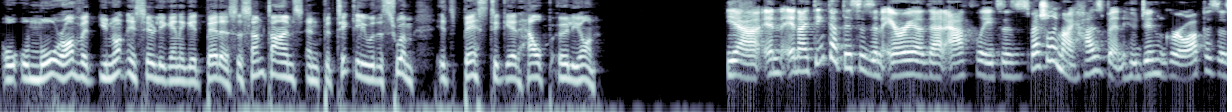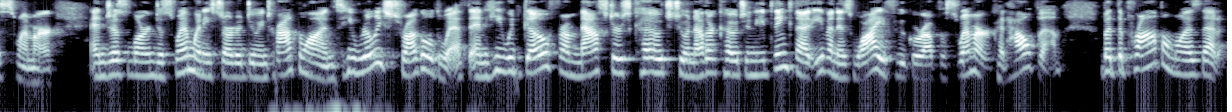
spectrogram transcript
or, or more of it. You're not necessarily going to get better. So sometimes, and particularly with a swim, it's best to get help early on. Yeah, and, and I think that this is an area that athletes, especially my husband, who didn't grow up as a swimmer and just learned to swim when he started doing triathlons, he really struggled with. And he would go from master's coach to another coach, and you'd think that even his wife, who grew up a swimmer, could help him. But the problem was that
